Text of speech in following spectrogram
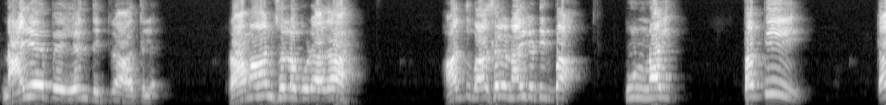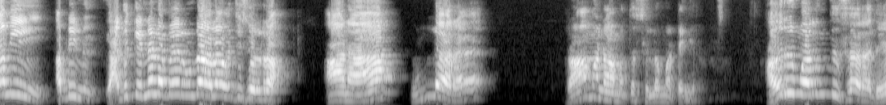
நாயே பேயேன்னு திட்டுறா ஆத்துல. ராமான்னு சொல்லக்கூடாதா? ஆத்து வாசல்ல நாய் கட்டியிருப்பா. மூணு நாய். பப்பி டாமி அப்படின்னு. அதுக்கு என்னென்ன பேர் உண்டோ அதெல்லாம் வச்சு சொல்றா. ஆனா உள்ளார ராமநாமத்தை சொல்ல மாட்டேங்கிறான். அருமருந்து சார் அது.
